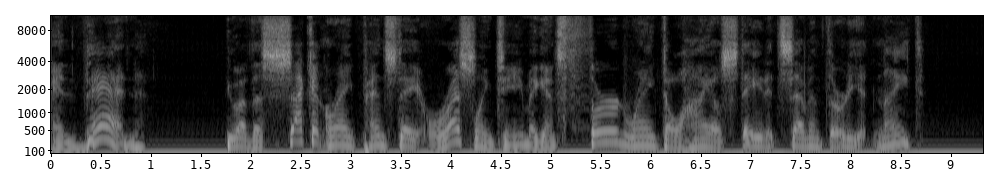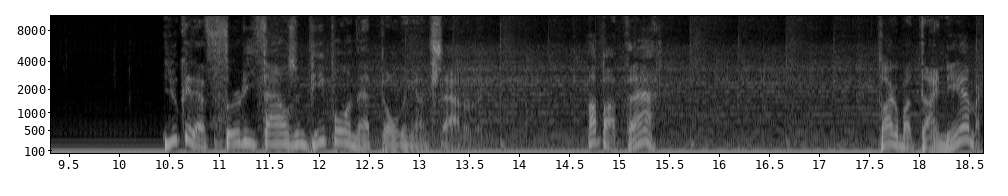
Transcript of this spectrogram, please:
And then you have the second ranked Penn State wrestling team against third ranked Ohio State at 7:30 at night. You could have 30,000 people in that building on Saturday. How about that? Talk about dynamic.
